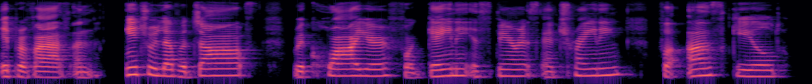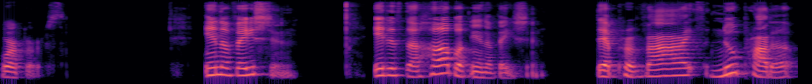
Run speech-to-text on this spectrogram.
It provides an entry level jobs required for gaining experience and training for unskilled workers. Innovation. It is the hub of innovation that provides new product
